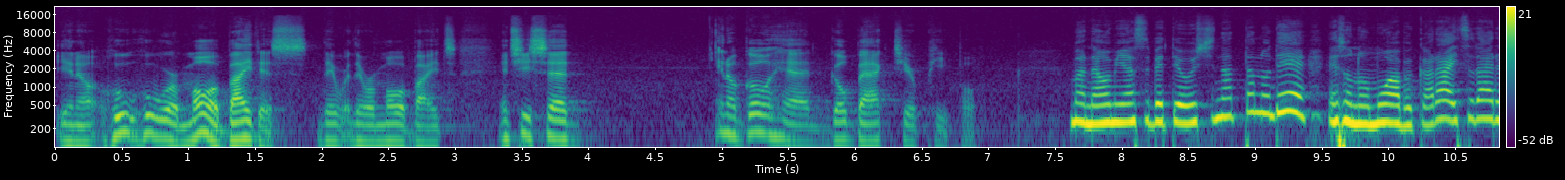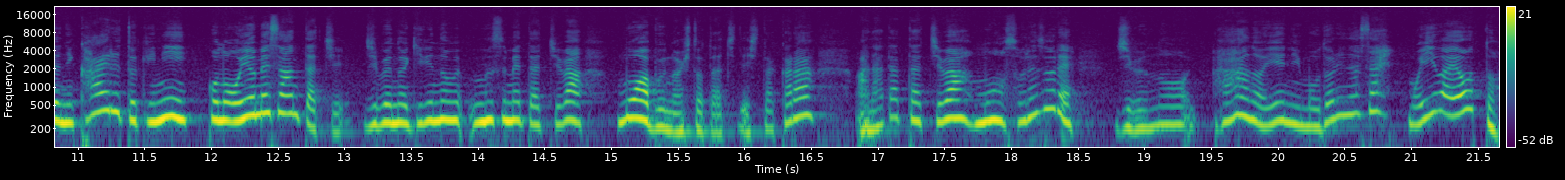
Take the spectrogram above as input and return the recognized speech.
you know, who, who were Moabites, they were, they were Moabites, and she said, you know, go ahead, go back to your people. まあ、ナオミはすべてを失ったのでえそのモアブからイスラエルに帰るときにこのお嫁さんたち自分の義理の娘たちはモアブの人たちでしたからあなたたちはもうそれぞれ自分の母の家に戻りなさいもういいわよと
